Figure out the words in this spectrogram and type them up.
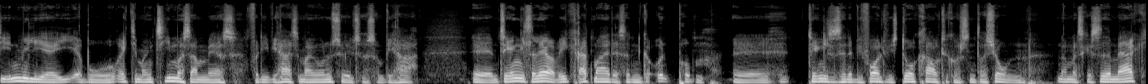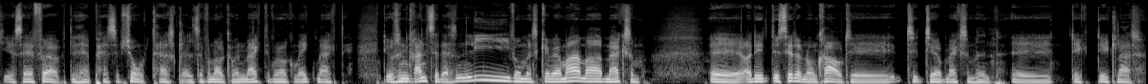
de indvilliger i at bruge rigtig mange timer sammen med os, fordi vi har så mange undersøgelser, som vi har. Øh, til gengæld så laver vi ikke ret meget, der sådan går ondt på dem. Øh, til gengæld så sætter vi forholdsvis store krav til koncentrationen. Når man skal sidde og mærke, jeg sagde før, den her perceptionstærskel, altså hvornår kan man mærke det, hvornår kan man ikke mærke det. Det er jo sådan en grænse, der er sådan lige, hvor man skal være meget, meget opmærksom. Øh, og det, det sætter nogle krav til, til, til opmærksomheden. Øh, det, det er klart.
